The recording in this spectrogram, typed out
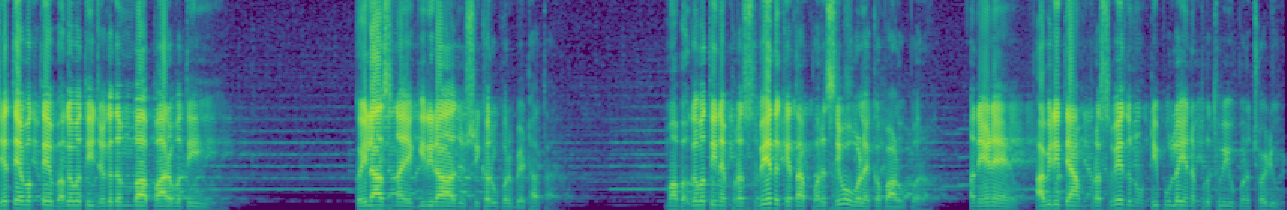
જે તે વખતે ભગવતી જગદંબા પાર્વતી કૈલાસના એ ગિરિરાજ શિખર ઉપર બેઠા હતા. માં ભગવતીને પ્રસ્વેદ કહેતા પરસેવો વળે કપાળ ઉપર અને એણે આવી રીતે આમ પ્રસ્વેદનું ટીપું લઈ અને પૃથ્વી ઉપર છોડ્યું.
